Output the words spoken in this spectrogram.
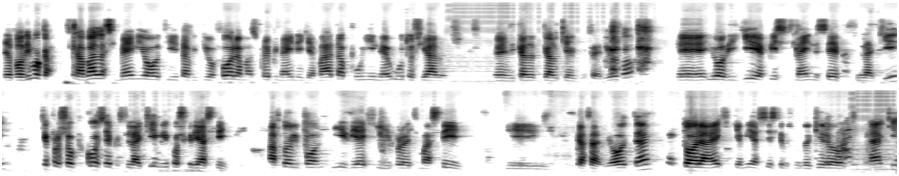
Για το Δήμο Καβάλα σημαίνει ότι τα βιντεοφόρα μας πρέπει να είναι γεμάτα, που είναι ούτως ή άλλως ε, κατά την καλοκαιρινή περίοδο. Ε, οι οδηγοί επίσης να είναι σε επιφυλακή και προσωπικό σε επιφυλακή μήπως χρειαστεί. Αυτό λοιπόν ήδη έχει προετοιμαστεί η καθαριότητα. Τώρα έχει και μία σύσκεψη με τον κύριο Ρινάκη.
